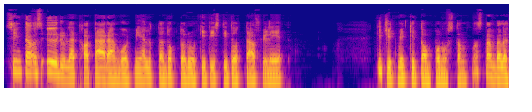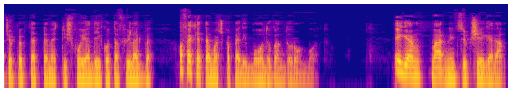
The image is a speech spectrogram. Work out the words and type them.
Szinte az őrület határán volt, mielőtt a doktor úr kitisztította a fülét. Kicsit még kitamponoztam, aztán belecsöpögtettem egy kis folyadékot a fülekbe, a fekete macska pedig boldogan dorombolt. Igen, már nincs szüksége rám.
